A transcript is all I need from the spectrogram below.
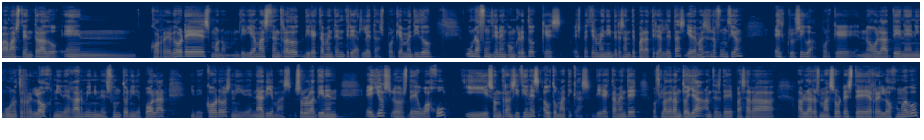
va más centrado en corredores, bueno, diría más centrado directamente en triatletas, porque han metido una función en concreto que es especialmente interesante para triatletas y además es una función exclusiva, porque no la tiene ningún otro reloj, ni de Garmin, ni de Sunto, ni de Polar, ni de Coros, ni de nadie más. Solo la tienen ellos, los de Wahoo, y son transiciones automáticas. Directamente os lo adelanto ya antes de pasar a hablaros más sobre este reloj nuevo,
